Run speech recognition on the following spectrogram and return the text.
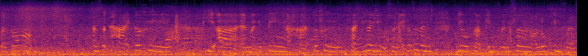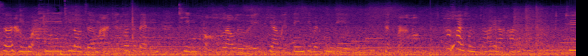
แล้วก็อันสุดท้ายก็คือ PR and Marketing นะคะ ก็คือฝ่ายที่เคยอยู่ส่วนใหญ่ก็จะเป็นดีลกับ Influencer เนาะลูก Influencer ทั้งหมดที่ที่เราเจอมาเนี่ยก็จะเป็นทีมของเราเลย PR Marketing ที่เป็นคุณดีลต่างๆเนาะถ้าใครสนใจนะคะ ที่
